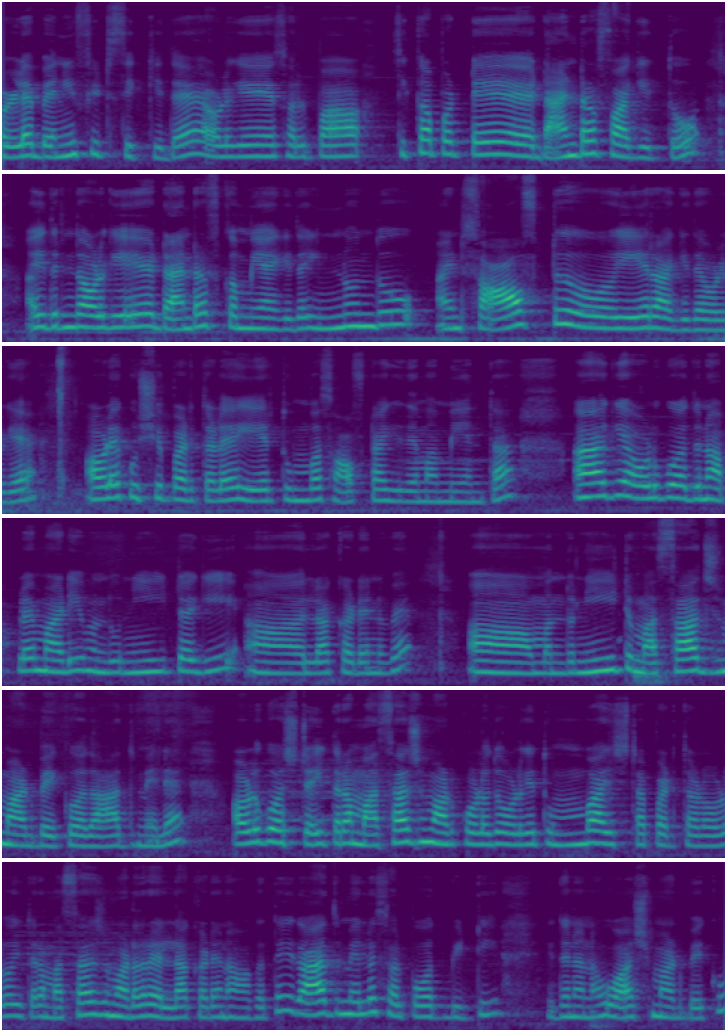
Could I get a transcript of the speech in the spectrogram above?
ಒಳ್ಳೆ ಬೆನಿಫಿಟ್ ಸಿಕ್ಕಿದೆ. ಅವಳಿಗೆ ಸ್ವಲ್ಪ ಸಿಕ್ಕಾಪಟ್ಟೆ ಡ್ಯಾಂಡ್ರಫ್ ಆಗಿತ್ತು. ಇದರಿಂದ ಅವಳಿಗೆ ಡ್ಯಾಂಡ್ರಫ್ ಕಮ್ಮಿ ಆಗಿದೆ. ಇನ್ನೊಂದು ಆ್ಯಂಡ್ ಸಾಫ್ಟ್ ಏರ್ ಆಗಿದೆ ಅವಳಿಗೆ. ಅವಳೇ ಖುಷಿ ಪಡ್ತಾಳೆ, ಏರ್ ತುಂಬ ಸಾಫ್ಟ್ ಆಗಿದೆ ಮಮ್ಮಿ ಅಂತ. ಹಾಗೆ ಅವಳಿಗೂ ಅದನ್ನು ಅಪ್ಲೈ ಮಾಡಿ ಒಂದು ನೀಟಾಗಿ ಎಲ್ಲ ಕಡೆನೂ ಒಂದು ನೀಟ್ ಮಸಾಜ್ ಮಾಡಬೇಕು ಅದಾದಮೇಲೆ. ಅವಳಿಗೂ ಅಷ್ಟೇ, ಈ ಥರ ಮಸಾಜ್ ಮಾಡ್ಕೊಳ್ಳೋದು ಅವಳಿಗೆ ತುಂಬ ಇಷ್ಟಪಡ್ತಾಳೆ ಅವಳು. ಈ ಥರ ಮಸಾಜ್ ಮಾಡಿದ್ರೆ ಎಲ್ಲ ಕಡೆನೂ ಆಗುತ್ತೆ. ಇದಾದಮೇಲೆ ಸ್ವಲ್ಪ ಹೊತ್ತು ಬಿಟ್ಟು ಇದನ್ನು ನಾವು ವಾಶ್ ಮಾಡಬೇಕು.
